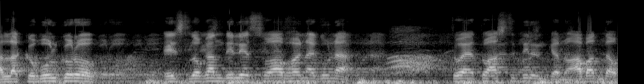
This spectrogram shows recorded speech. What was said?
আল্লাহ কবুল করো এই স্লোগান দিলে সোয়াব হয় না গুনা তো এত আসতে দিলেন কেন? আবার দাও।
